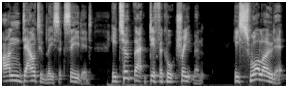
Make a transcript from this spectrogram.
undoubtedly succeeded. He took that difficult treatment, he swallowed it,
